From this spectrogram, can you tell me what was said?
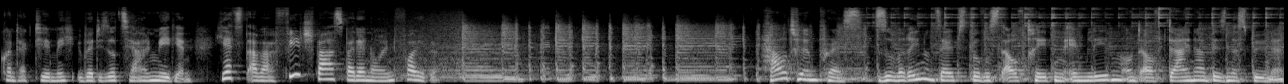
kontaktiere mich über die sozialen Medien. Jetzt aber viel Spaß bei der neuen Folge. How to Impress. Souverän und selbstbewusst auftreten im Leben und auf deiner Businessbühne.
